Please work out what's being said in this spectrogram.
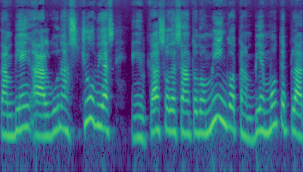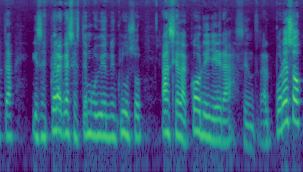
también a algunas lluvias en el caso de Santo Domingo, también Monte Plata, y se espera que se esté moviendo incluso hacia la cordillera central. Por eso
